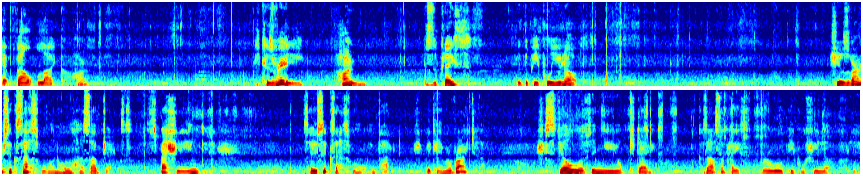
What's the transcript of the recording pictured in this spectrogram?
It felt like home. Because really, home is the place with the people you love. She was very successful in all her subjects, especially English. So successful, in fact, she became a writer. She still lives in New York today, because that's the place where all the people she loves live.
